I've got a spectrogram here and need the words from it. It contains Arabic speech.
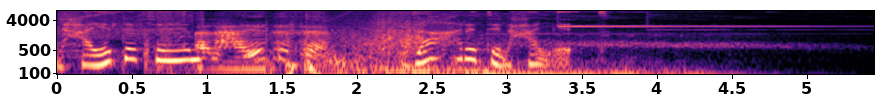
الحياة فام. الحياة فام. زهرة الحياة.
